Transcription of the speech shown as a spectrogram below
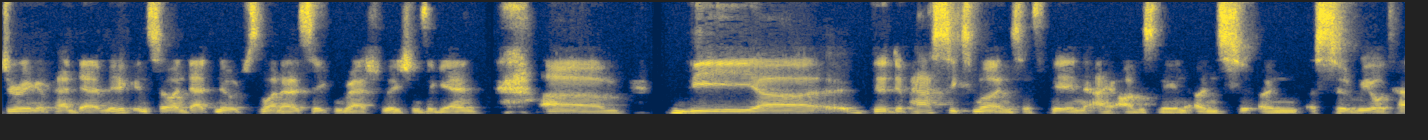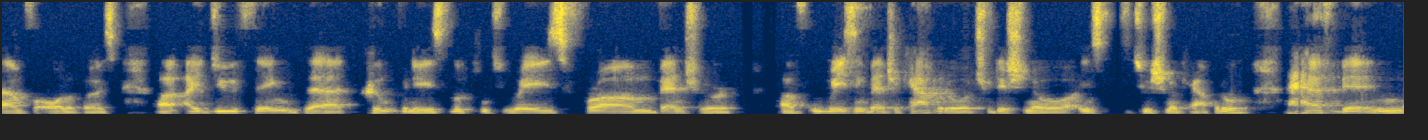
during a pandemic. And so, on that note, just want to say congratulations again. Um, the, uh, the the past six months has been obviously an, uns- an, a surreal time for all of us. Uh, I do think that companies looking to raise from venture of raising venture capital or traditional institutional capital have been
